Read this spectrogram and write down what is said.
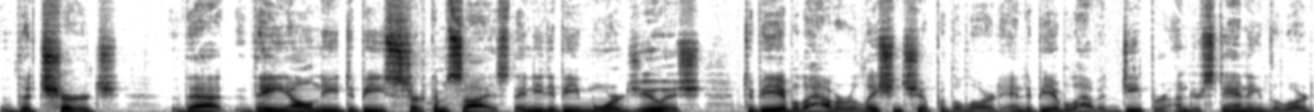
the church that they all need to be circumcised. They need to be more Jewish to be able to have a relationship with the Lord and to be able to have a deeper understanding of the Lord.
